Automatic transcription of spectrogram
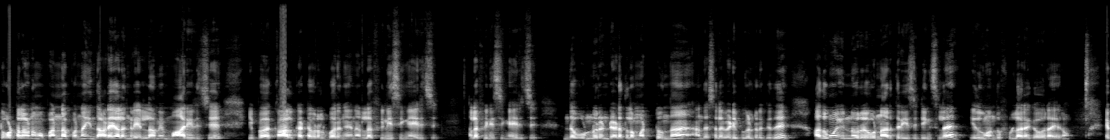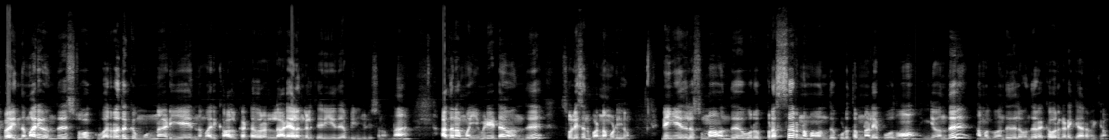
டோட்டலாக நம்ம பண்ண பண்ண இந்த அடையாளங்கள் எல்லாமே மாறிடுச்சு. இப்போ கால் கட்டவரல் பாருங்கள் நல்லா ஃபினிஷிங் ஆயிடுச்சு நல்லா ஃபினிஷிங் ஆயிடுச்சு இந்த ஒன்று ரெண்டு இடத்துல மட்டும்தான் அந்த சில வெடிப்புகள் இருக்குது. அதுவும் இன்னொரு ஒன் ஆர் த்ரீ சிட்டிங்ஸில் இதுவும் வந்து ஃபுல்லாக ரெக்கவர் ஆயிரும். இப்போ இந்த மாதிரி வந்து ஸ்ட்ரோக் வர்றதுக்கு முன்னாடியே இந்த மாதிரி கால் கட்டவரல் அடையாளங்கள் தெரியுது அப்படின்னு சொல்லி சொன்னோம்னா அதை நம்ம இமீடியட்டாக வந்து சொல்யூஷன் பண்ண முடியும். நீங்கள் இதில் சும்மா வந்து ஒரு ப்ரெஷர் நம்ம வந்து கொடுத்தோம்னாலே போதும். இங்கே வந்து நமக்கு வந்து இதில் வந்து ரெக்கவர் கிடைக்க ஆரம்பிக்கும்.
